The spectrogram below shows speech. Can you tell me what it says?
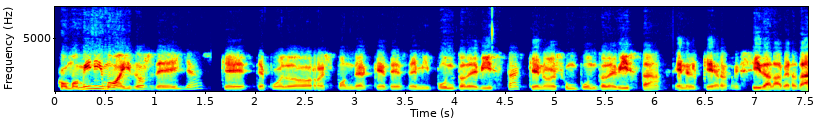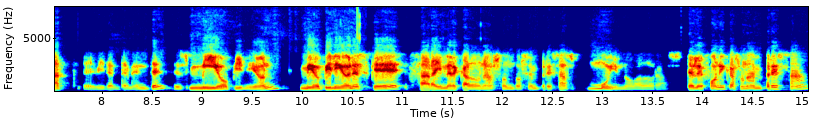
como mínimo hay dos de ellas que te puedo responder que desde mi punto de vista, que no es un punto de vista en el que resida la verdad, evidentemente, es mi opinión. Mi opinión es que Zara y Mercadona son dos empresas muy innovadoras. Telefónica es una empresa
